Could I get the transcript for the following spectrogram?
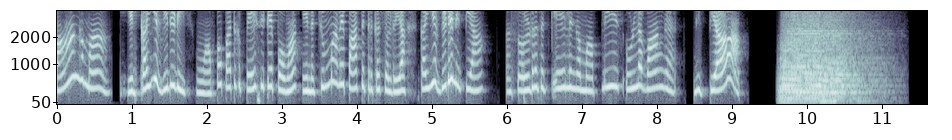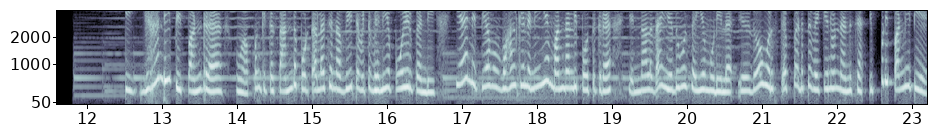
வாங்கம்மா. என் கையை விடுடி. உன் அப்பா பாட்டுக்கு பேசிட்டே போவான். என்னை சும்மாவே பார்த்துட்டு இருக்க சொல்றியா? கையை விடு நித்யா. நான் சொல்றது கேளுங்கம்மா. ப்ளீஸ் உள்ள வாங்க. நித்யா! ஏன்டி இப்படி பண்ற? உன் அப்பன் கிட்ட சண்டை போட்டாலாச்சும் நான் வீட்டை விட்டு வெளியே போயிருப்பேன்டி. ஏன் நித்யா உன் வாழ்க்கையில நீயே மண்ணள்ளி போத்துக்கிற? என்னால தான் எதுவும் செய்ய முடியல. ஏதோ ஒரு ஸ்டெப் எடுத்து வைக்கணும்னு நினைச்சேன். இப்படி பண்ணிட்டியே.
